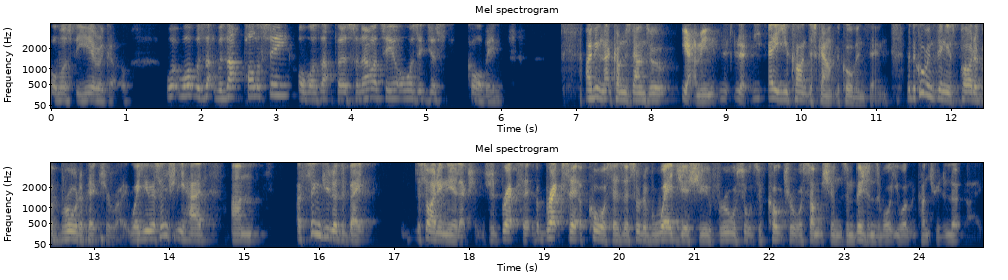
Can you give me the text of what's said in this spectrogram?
almost a year ago, what, what was that? Was that policy or was that personality or was it just Corbyn? I think that comes down to yeah. I mean, look, a you can't discount the Corbyn thing, but the Corbyn thing is part of a broader picture, right? Where you essentially had um, a singular debate deciding the election, which is Brexit. But Brexit, of course, as a sort of wedge issue for all sorts of cultural assumptions and visions of what you want the country to look like.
